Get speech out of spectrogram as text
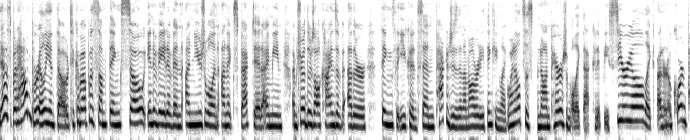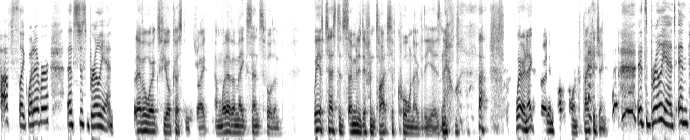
Yes, but how brilliant, though, to come up with something so innovative and unusual and unexpected. I mean, I'm sure there's all kinds of other things that you could send packages in. I'm already thinking, like, what else is non perishable like that? Could it be cereal? Like, I don't know, corn puffs, like whatever? That's just brilliant. Whatever works for your customers, right? And whatever makes sense for them. We have tested so many different types of corn over the years now. We're an expert in popcorn for packaging. it's brilliant. And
